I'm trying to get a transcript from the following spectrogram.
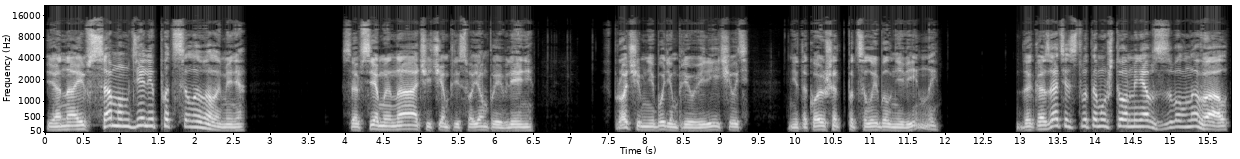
И она и в самом деле поцеловала меня. Совсем иначе, чем при своем появлении. Впрочем, не будем преувеличивать. Не такой уж этот поцелуй был невинный. Доказательство тому, что он меня взволновал.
